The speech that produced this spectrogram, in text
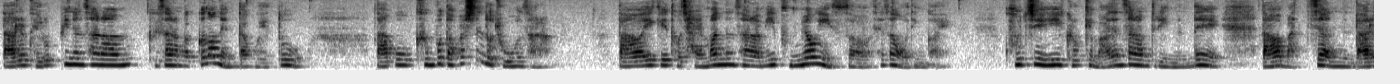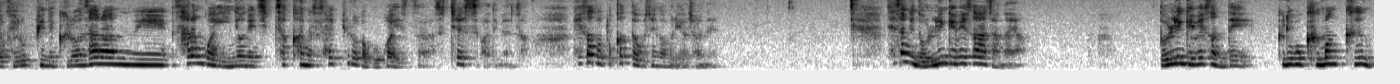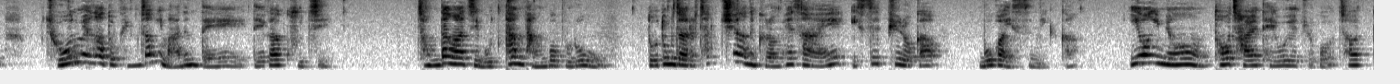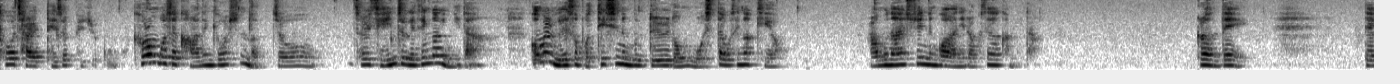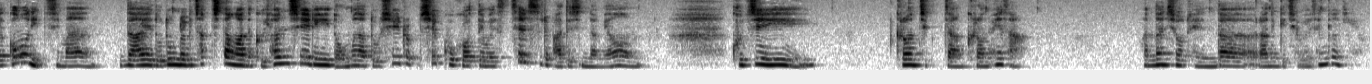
나를 괴롭히는 사람, 그 사람과 끊어낸다고 해도 나보 그보다 훨씬 더 좋은 사람, 나에게 더 잘 맞는 사람이 분명히 있어 세상 어딘가에. 굳이 그렇게 많은 사람들이 있는데 나와 맞지 않는 나를 괴롭히는 그런 사람의 사람과의 인연에 집착하면서 살 필요가 뭐가 있어요? 스트레스 받으면서 회사도 똑같다고 생각을 해요 저는. 세상이 널린 게 회사잖아요. 널린 게 회사인데 그리고 그만큼 좋은 회사도 굉장히 많은데 내가 굳이 정당하지 못한 방법으로 노동자를 착취하는 그런 회사에 있을 필요가 뭐가 있습니까? 이왕이면 더 잘 대우해주고 더 잘 대접해주고 그런 곳에 가는 게 훨씬 낫죠. 저의 개인적인 생각입니다. 꿈을 위해서 버티시는 분들 너무 멋있다고 생각해요. 아무나 할 수 있는 거 아니라고 생각합니다. 그런데 내 꿈은 있지만 나의 노동력이 착취당하는 그 현실이 너무나도 싫, 싫고 그것 때문에 스트레스를 받으신다면 굳이 그런 직장, 그런 회사 안 다니셔도 된다라는 게 제 생각이에요.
